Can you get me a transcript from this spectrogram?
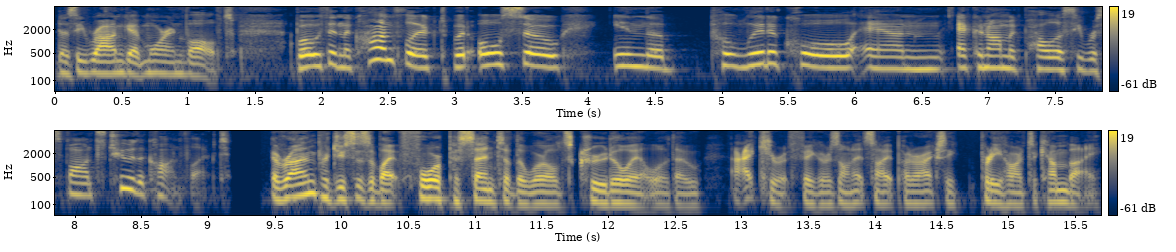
Does Iran get more involved, both in the conflict, but also in the political and economic policy response to the conflict? Iran produces about 4% of the world's crude oil, although accurate figures on its output are actually pretty hard to come by.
